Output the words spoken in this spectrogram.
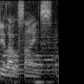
see a lot of signs.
